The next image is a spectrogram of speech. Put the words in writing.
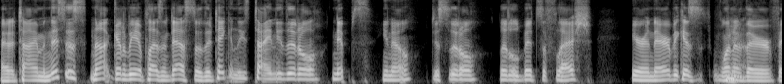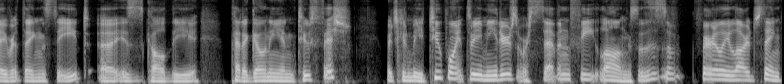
at a time. And this is not going to be a pleasant death. So they're taking these tiny little nips, you know, just little little bits of flesh here and there because one of their favorite things to eat uh, is called the Patagonian toothfish, which can be 2.3 meters or seven feet long. So this is a fairly large thing,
